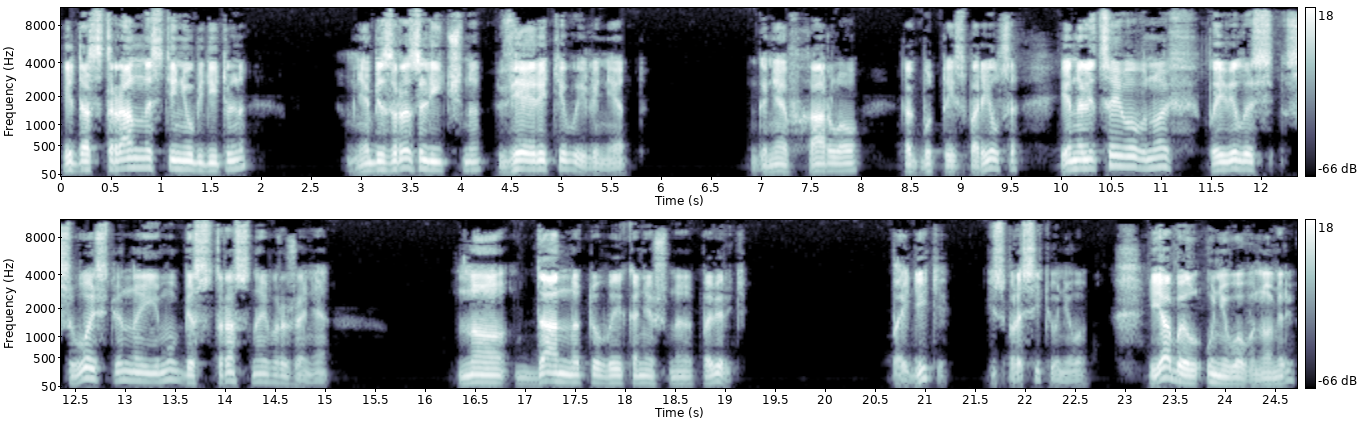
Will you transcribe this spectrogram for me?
и до странности неубедительно — мне безразлично, верите вы или нет. Гнев Харлоу как будто испарился, и на лице его вновь появилось свойственное ему бесстрастное выражение. Но Даннату вы, конечно, поверите. Пойдите и спросите у него. Я был у него в номере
